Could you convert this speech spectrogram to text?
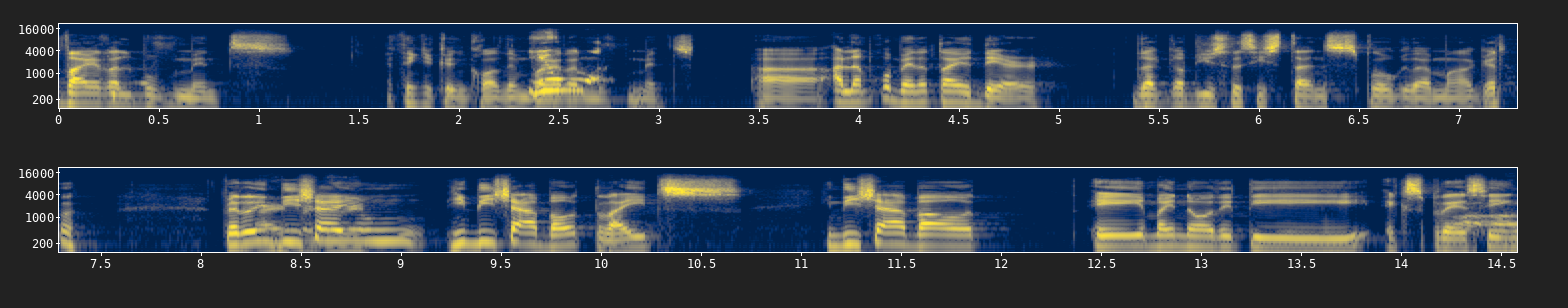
viral movements. I think you can call them Yung- viral movements. Ah, alam ko, meron tayo there. Drug abuse resistance program, mga ganun. Pero hindi siya yung, hindi siya about rights. Hindi siya about a minority expressing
